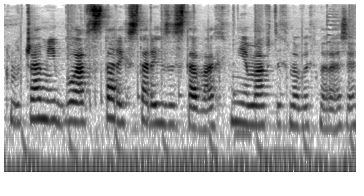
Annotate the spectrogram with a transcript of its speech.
kluczami była w starych, starych zestawach. Nie ma w tych nowych na razie.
